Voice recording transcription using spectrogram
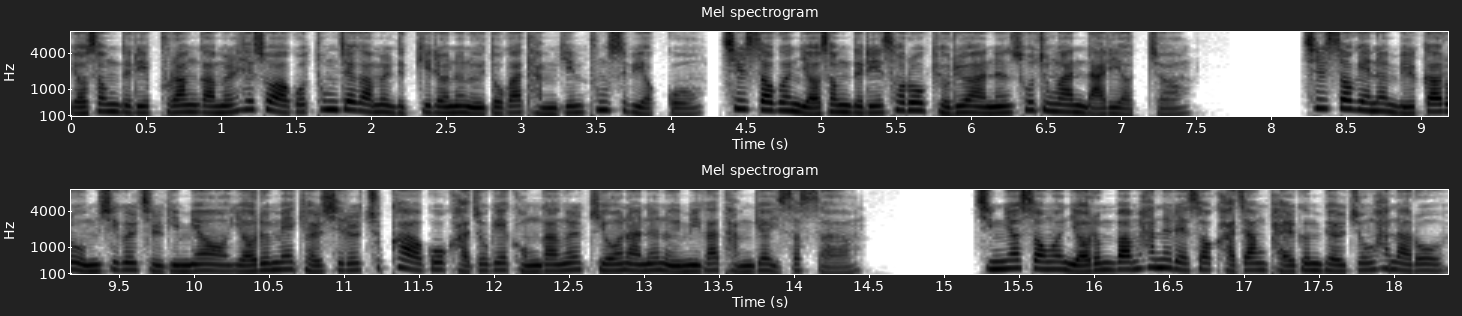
여성들이 불안감을 해소하고 통제감을 느끼려는 의도가 담긴 풍습이었고 칠석은 여성들이 서로 교류하는 소중한 날이었죠. 칠석에는 밀가루 음식을 즐기며 여름의 결실을 축하하고 가족의 건강을 기원하는 의미가 담겨 있었어요. 직녀성은 여름밤 하늘에서 가장 밝은 별 중 하나로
